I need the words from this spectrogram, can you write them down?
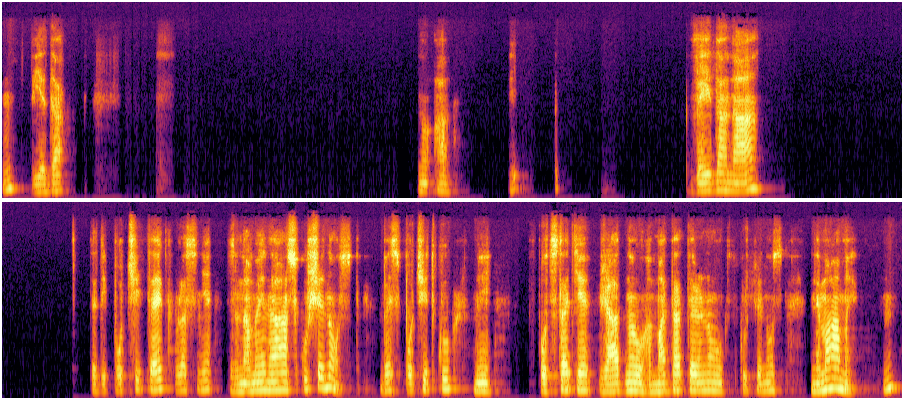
hm? věda. No a Vedana, tedy počitek, vlastně znamená zkušenost. Bez počitku my v podstatě žádnou hmatatelnou zkušenost nemáme. Hm?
